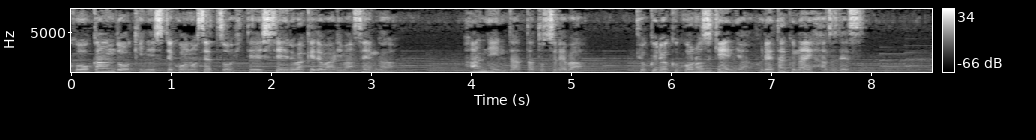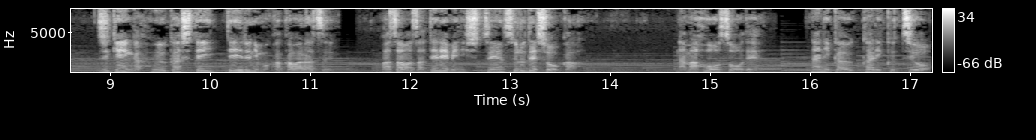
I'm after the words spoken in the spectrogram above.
好感度を気にしてこの説を否定しているわけではありませんが、犯人だったとすれば、極力この事件には触れたくないはずです。事件が風化していっているにもかかわらず、わざわざテレビに出演するでしょうか。生放送で何かうっかり口を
